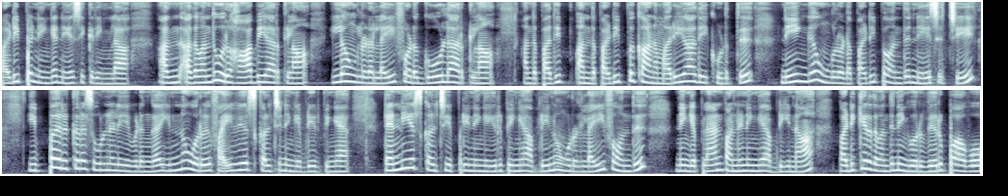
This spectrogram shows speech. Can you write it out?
படிப்பை நீங்கள் நேசிக்கிறீங்களா? அந் அதை வந்து ஒரு ஹாபியாக இருக்கலாம். இல்லை உங்களோட லைஃபோட கோலாக இருக்கலாம். அந்த பதிப் அந்த படிப்புக்கான மரியாதை கொடுத்து நீங்கள் உங்களோட படிப்பை வந்து நேசித்து இப்போ இருக்கிற சூழ்நிலையை விடுங்க. இன்னும் ஒரு ஃபைவ் இயர்ஸ் கழித்து நீங்கள் எப்படி இருப்பீங்க? டென் இயர்ஸ் கழித்து எப்படி நீங்கள் இருப்பீங்க? அப்படின்னு உங்களோட லைஃப்பை வந்து நீங்கள் பிளான் பண்ணினீங்க அப்படின்னா படிக்கிறத வந்து நீங்கள் ஒரு வெறுப்பாவோ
